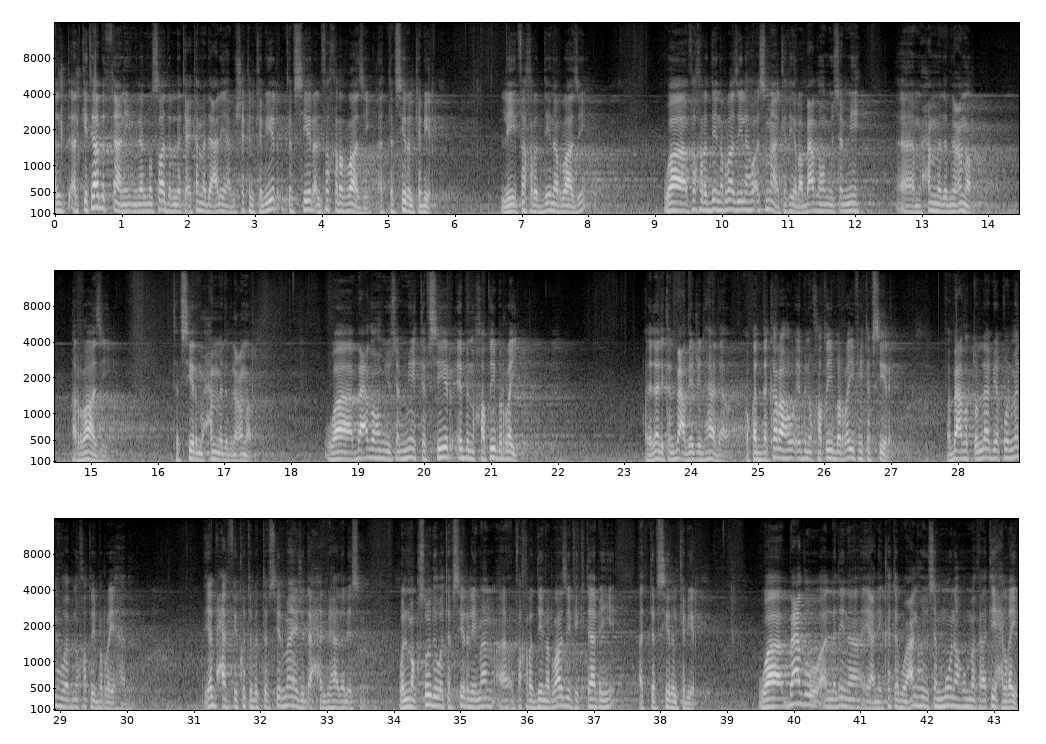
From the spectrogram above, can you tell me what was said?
الكتاب الثاني من المصادر التي اعتمد عليها بشكل كبير تفسير الفخر الرازي التفسير الكبير لفخر الدين الرازي. وفخر الدين الرازي له أسماء كثيرة بعضهم يسميه آه، محمد بن عمر الرازي تفسير محمد بن عمر. وبعضهم يسميه تفسير ابن خطيب الري. ولذلك البعض يجد هذا وقد ذكره ابن خطيب الري في تفسيره. فبعض الطلاب يقول من هو ابن خطيب الري هذا؟ يبحث في كتب التفسير ما يجد أحد بهذا الاسم. والمقصود هو تفسير الإمام آه، فخر الدين الرازي في كتابه التفسير الكبير. وبعض الذين يعني كتبوا عنه يسمونه مفاتيح الغيب.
